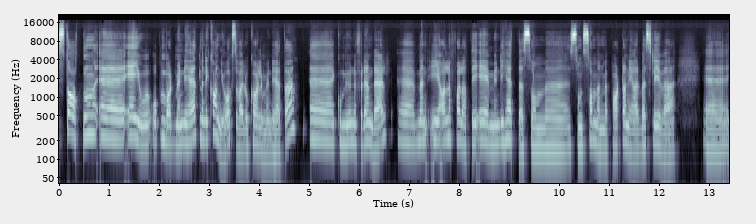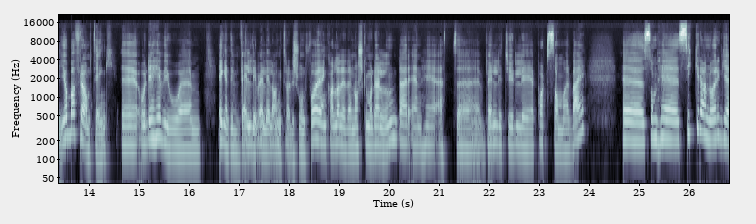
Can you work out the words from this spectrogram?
staten eh, er jo åpenbart myndighet, men det kan jo også være lokale myndigheter kommune for den del, eh, men i alle fall at det er myndigheter som, eh, som sammen med partene i arbeidslivet eh, jobber fram ting. Eh, og det har vi jo eh, egentlig veldig, veldig lang tradisjon for. En kaller det den norske modellen, der en har et veldig tydelig partssamarbeid. som har sikra Norge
